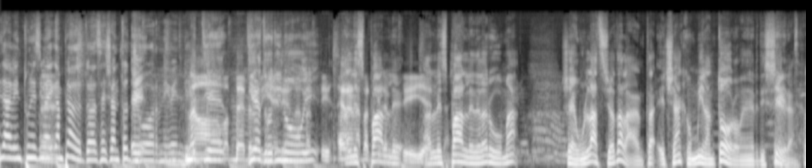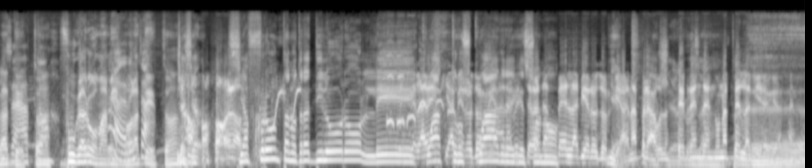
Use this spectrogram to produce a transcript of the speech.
Finita la ventunesima Eh. di campionato che dura 600 giorni, quindi Ma No, die- vabbè, dietro di noi, alle spalle, alle spalle della Roma, c'è un Lazio-Atalanta e c'è anche un Milan-Toro venerdì sera. l'ha Esatto. detto, eh. Fuga Roma, Eh, Mimmo, l'ha detto, eh? Cioè, si, No, no. si affrontano tra di loro le quattro squadre che sono. una bella Piero Torriana, bravo, stai prendendo una bella piega.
